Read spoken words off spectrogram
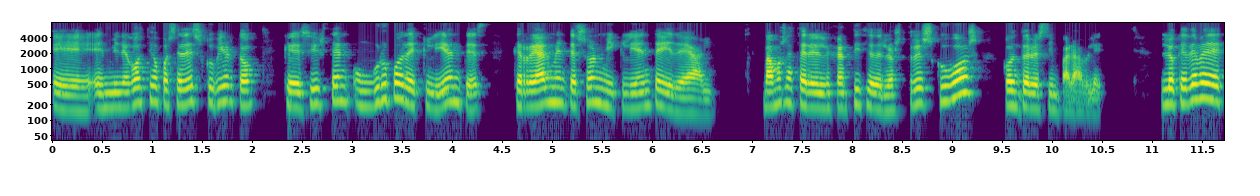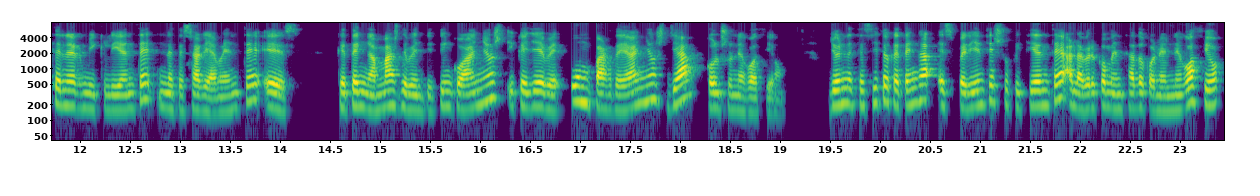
eh, en mi negocio, pues he descubierto que existen un grupo de clientes que realmente son mi cliente ideal. Vamos a hacer el ejercicio de los tres cubos con tú eres imparable. Lo que debe de tener mi cliente necesariamente es que tenga más de 25 años y que lleve un par de años ya con su negocio. Yo necesito que tenga experiencia suficiente al haber comenzado con el negocio,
